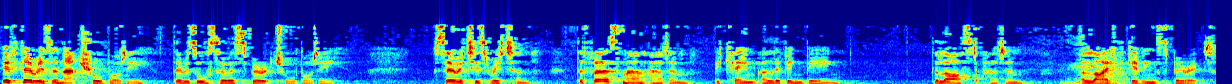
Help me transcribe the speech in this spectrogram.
If there is a natural body, there is also a spiritual body. So it is written, the first man Adam became a living being. The last Adam a life-giving spirit.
